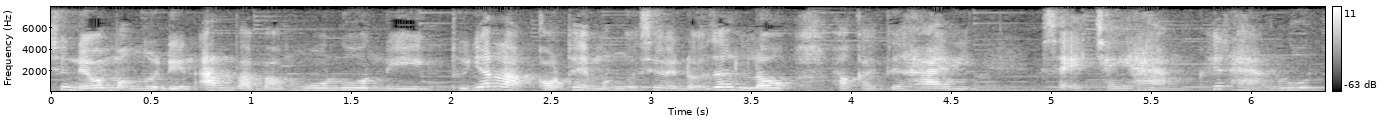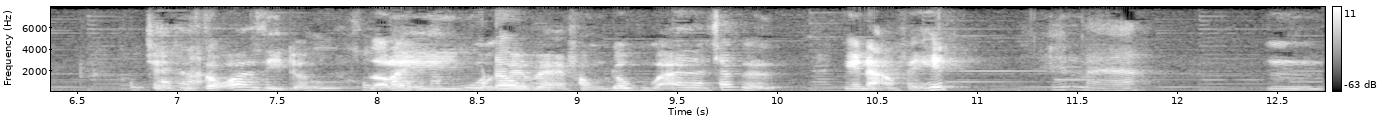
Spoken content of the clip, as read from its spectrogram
chứ nếu mà mọi người đến ăn và bảo mua luôn thì thứ nhất là có thể mọi người sẽ phải đợi rất là lâu hoặc cái thứ hai thì sẽ cháy hàng hết hàng luôn không thật mà rõ là gì nữa Ừ, dạo này mọi đâu. người về phòng đông vãi là chắc là ngày nào cũng phải hết hết mà ừ.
